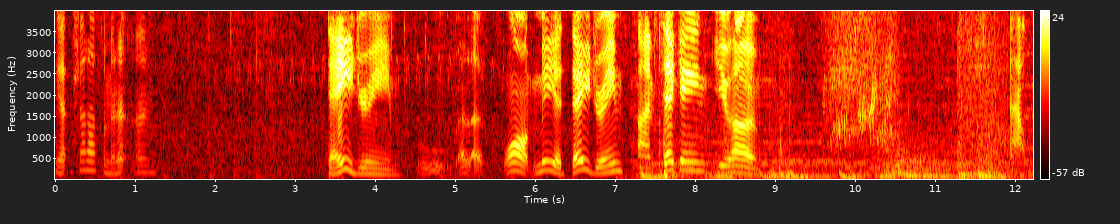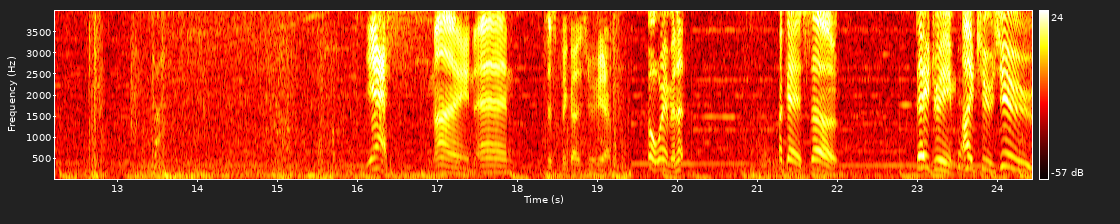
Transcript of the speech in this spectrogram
Yep, shut up a minute. I'm... Daedream. Ooh, hello. Want me a Daedream? I'm taking you home. Ow. Yes! Mine! And just because you're here. Oh, wait a minute. Okay, so... Daedream, I choose you!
